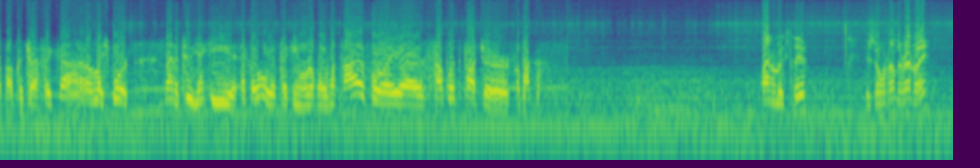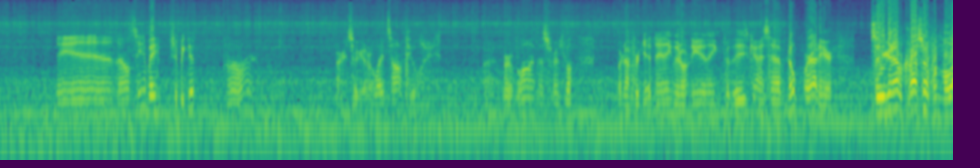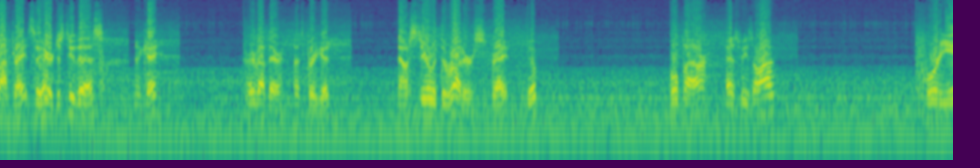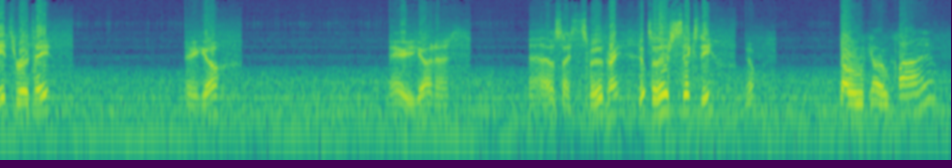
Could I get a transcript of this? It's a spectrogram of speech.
Apopka traffic, uh, Lightsport 902 Yankee Echo, we're taking runway 15 for a uh, southwest departure, Apopka. Final looks clear. There's no one on the runway. And I don't see anybody. Should be good. All right. All right, so we got our lights on, fuel. All right, we're blind, that's first of all. We're not forgetting anything. We don't need anything for these guys have. Nope, we're out of here. So you're gonna have a crossover from the left, right? So here, just do this, okay? Right about there. That's pretty good. Now steer with the rudders, right? Yep. Full power. SP's on. 48s rotate. There you go. There you go, nice. Yeah, that was nice and smooth, right? Yep. So there's 60. Yep. So go climb.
